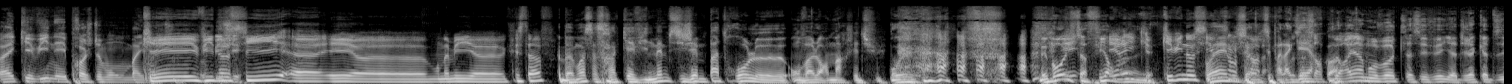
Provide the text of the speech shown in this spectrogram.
Ouais, Kevin est proche de mon mind. Kevin Obligé. aussi, euh, et euh, mon ami euh, Christophe Ben moi, ça sera Kevin, même si j'aime pas trop le, on va leur marcher dessus. Oui. Mais bon, il Et s'affirme. Eric, hein. Kevin aussi, Ouais, ou mais c'est pas la Ça guerre, plus quoi. rien, mon vote. Là, c'est fait. Il y a déjà 4-0.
